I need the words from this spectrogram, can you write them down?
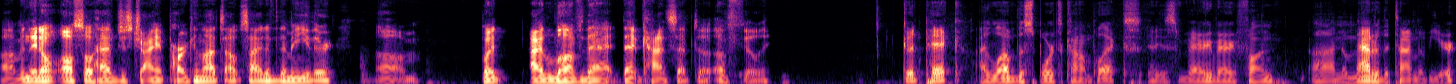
Um, and they don't also have just giant parking lots outside of them either. Um, but I love that that concept of, of Philly. Good pick. I love the sports complex. It is very, very fun, uh, no matter the time of year.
